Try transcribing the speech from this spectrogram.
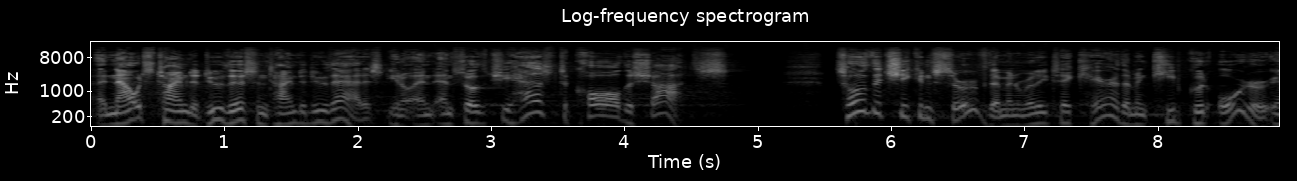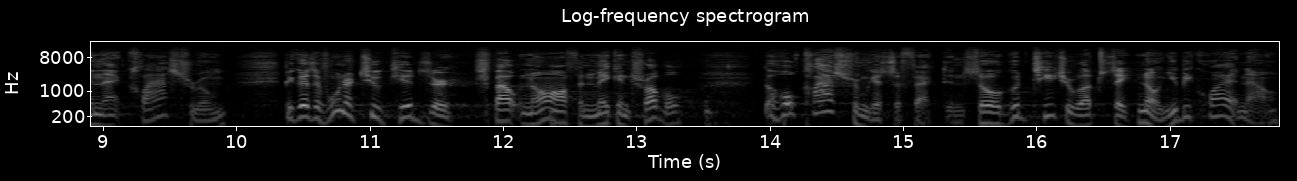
and now it's time to do this and time to do that. It's, you know, and, and so she has to call the shots so that she can serve them and really take care of them and keep good order in that classroom. Because if one or two kids are spouting off and making trouble, the whole classroom gets affected. So a good teacher will have to say, No, you be quiet now.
